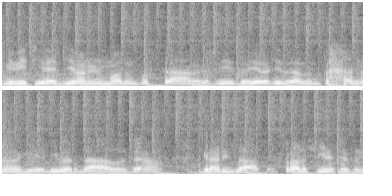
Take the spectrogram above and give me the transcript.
i miei amici reagivano in un modo un po' strano, capito? Io ero lì da lontano che li guardavo, cioè no, gran risate, però alla fine cioè, sono,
